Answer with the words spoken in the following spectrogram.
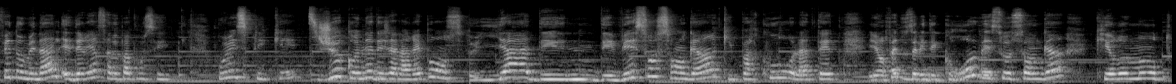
phénoménale et derrière ça veut pas pousser? Vous m'expliquez Je connais déjà la réponse. Il y a des vaisseaux sanguins qui parcourent la tête. Et en fait vous avez des gros vaisseaux sanguins qui remontent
